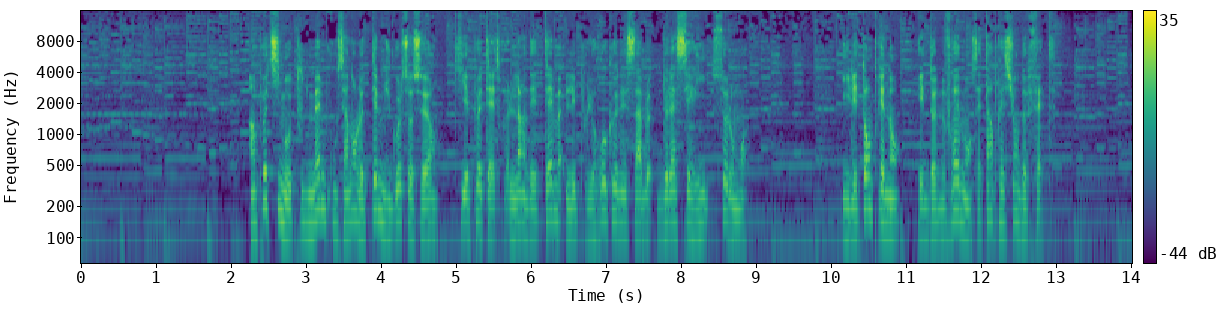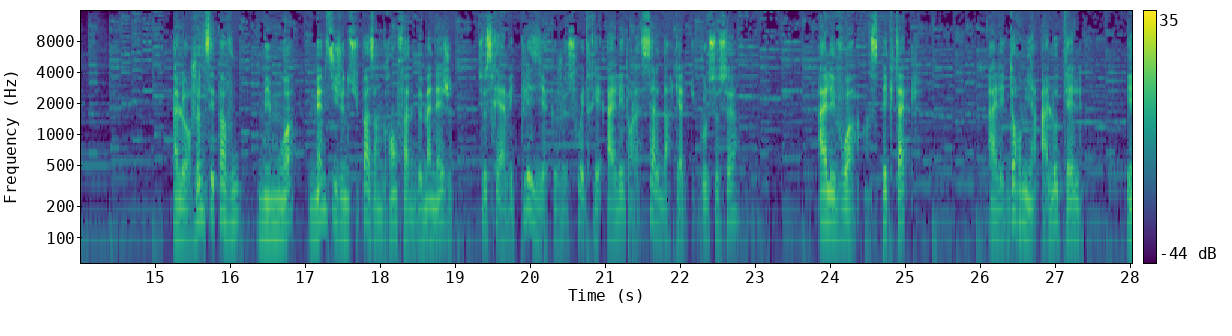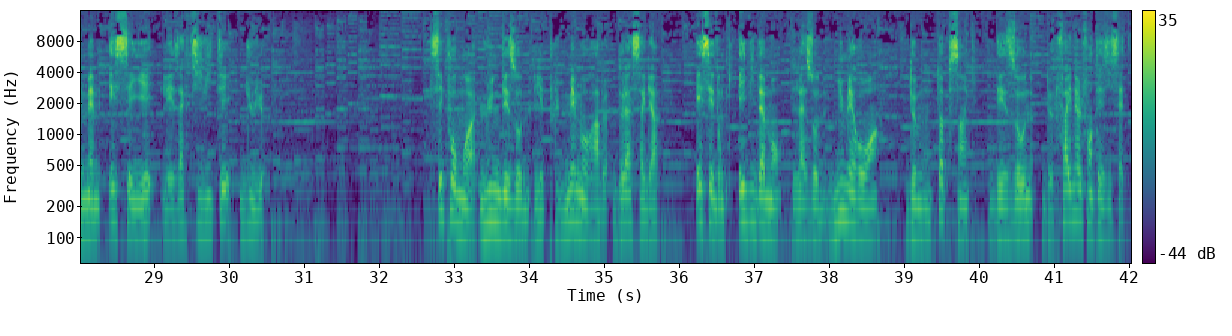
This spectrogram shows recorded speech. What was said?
Un petit mot tout de même concernant le thème du Gold Saucer, qui est peut-être l'un des thèmes les plus reconnaissables de la série selon moi. Il est entraînant et donne vraiment cette impression de fête. Alors je ne sais pas vous, mais moi, même si je ne suis pas un grand fan de manège, ce serait avec plaisir que je souhaiterais aller dans la salle d'arcade du Gold Saucer, aller voir un spectacle, aller dormir à l'hôtel et même essayer les activités du lieu. C'est pour moi l'une des zones les plus mémorables de la saga et c'est donc évidemment la zone numéro 1 de mon top 5 des zones de Final Fantasy VII.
